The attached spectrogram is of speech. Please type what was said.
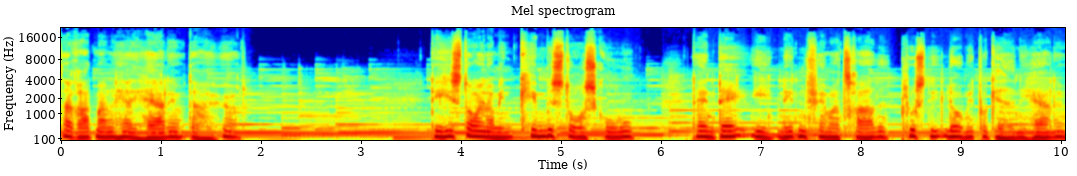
der er ret mange her i Herlev, der har hørt. Det er historien om en kæmpe stor skrue, der en dag i 1935 pludselig lå midt på gaden i Herlev.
